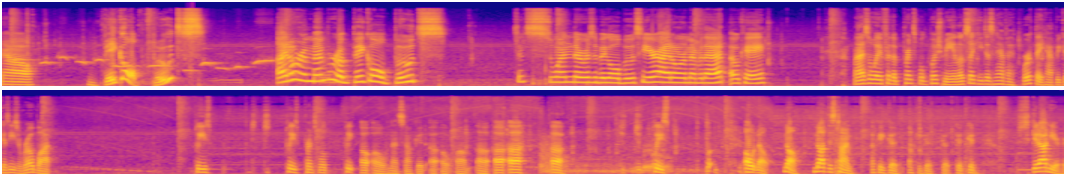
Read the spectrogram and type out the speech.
Now, big old boots. I don't remember a big old boots. Since when there was a big old boots here, I don't remember that. Okay. Might as well wait for the principal to push me. It looks like he doesn't have a birthday hat because he's a robot. Please, please, principal, please. Oh, oh, that's not good. Uh oh, um, uh, uh, uh, uh. Please. Oh no, no, not this time. Okay, good. Okay, good, good, good, good. Just get out here.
